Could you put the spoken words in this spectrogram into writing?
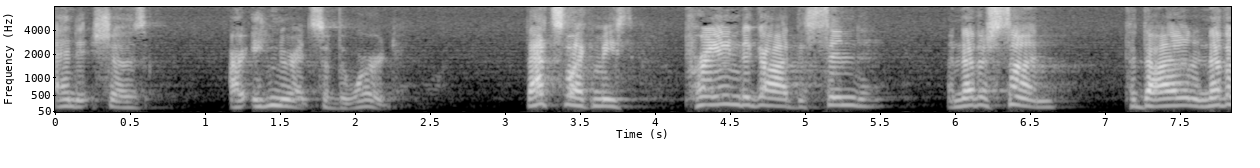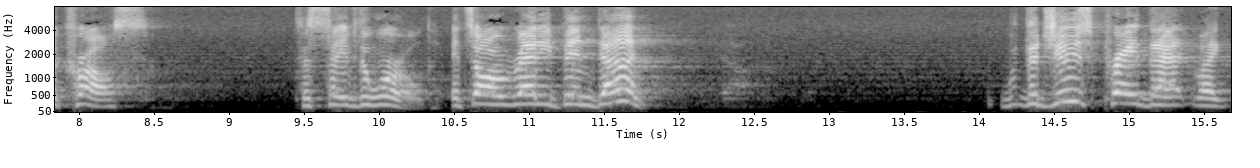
And it shows our ignorance of the word. That's like me praying to God to send another son to die on another cross to save the world. It's already been done. The Jews prayed that like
